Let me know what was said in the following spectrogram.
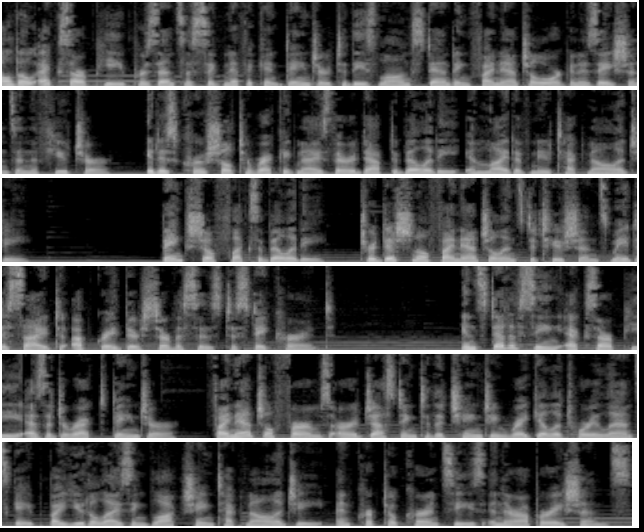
Although XRP presents a significant danger to these long-standing financial organizations in the future, it is crucial to recognize their adaptability in light of new technology. Banks show flexibility. Traditional financial institutions may decide to upgrade their services to stay current. Instead of seeing XRP as a direct danger, financial firms are adjusting to the changing regulatory landscape by utilizing blockchain technology and cryptocurrencies in their operations.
